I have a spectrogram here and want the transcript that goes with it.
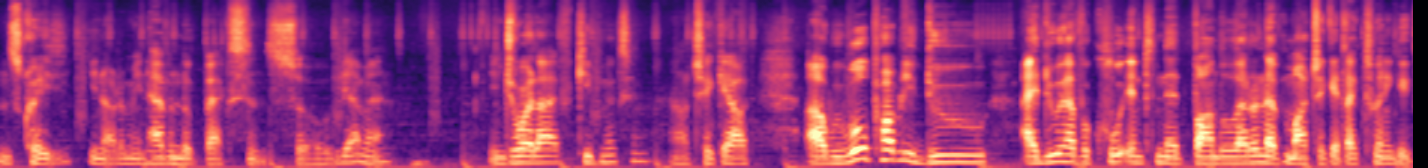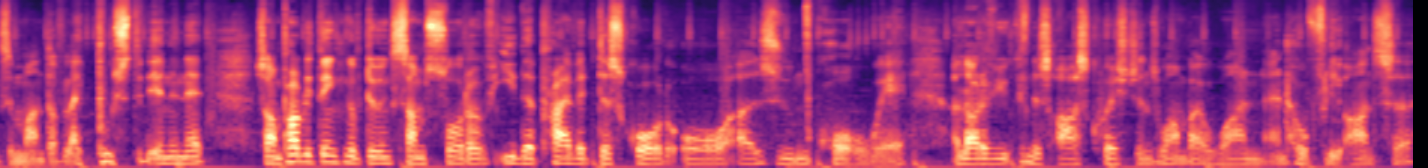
It's crazy, you know what I mean? Haven't looked back since. So yeah, man enjoy life, keep mixing, and I'll check out. Uh, we will probably do, I do have a cool internet bundle. I don't have much. I get like 20 gigs a month of like boosted internet. So I'm probably thinking of doing some sort of either private Discord or a Zoom call where a lot of you can just ask questions one by one and hopefully answer.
